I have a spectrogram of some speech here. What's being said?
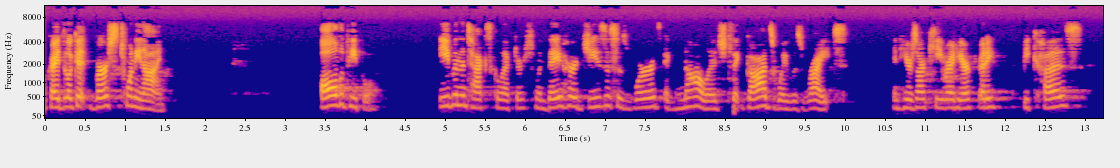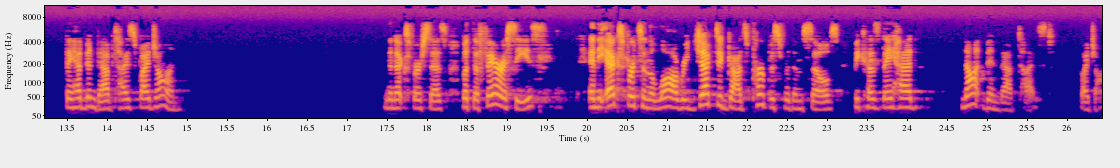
Okay, look at verse 29. All the people, even the tax collectors, when they heard Jesus' words, acknowledged that God's way was right. And here's our key right here. Ready? Because they had been baptized by John. The next verse says, But the Pharisees and the experts in the law rejected God's purpose for themselves because they had not been baptized by John.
